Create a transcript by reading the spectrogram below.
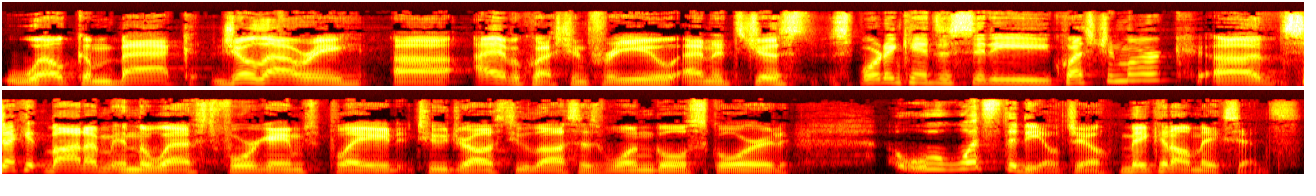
Welcome back, Joe Lowry. Uh, I have a question for you, and it's just Sporting Kansas City question mark. Uh, second bottom in the West, four games played, two draws, two losses, one goal scored. What's the deal, Joe? Make it all make sense.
